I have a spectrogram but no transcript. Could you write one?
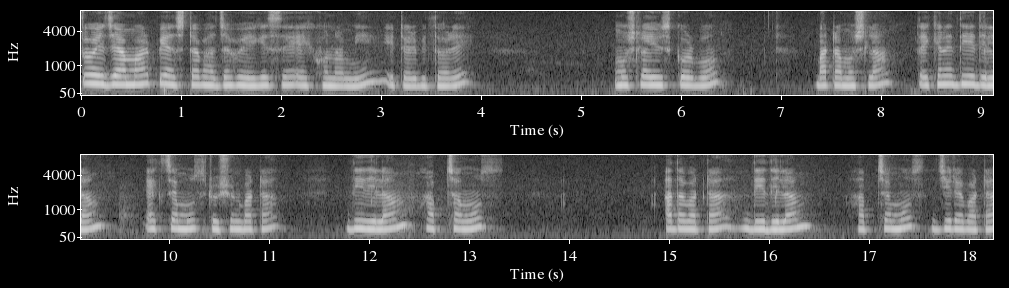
তো এই যে আমার পেঁয়াজটা ভাজা হয়ে গেছে, এখন আমি এটার ভিতরে মশলা ইউজ করব, বাটা মশলা। তো এখানে দিয়ে দিলাম এক চামচ রসুন বাটা দিয়ে দিলাম হাফ চামচ আদা বাটা দিয়ে দিলাম হাফ চামচ জিরা বাটা।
